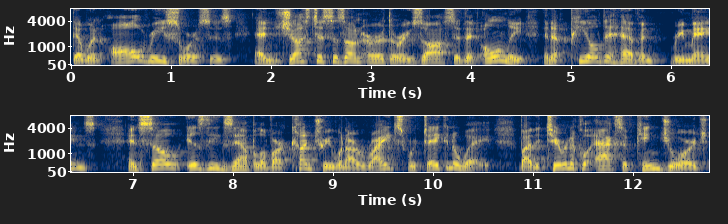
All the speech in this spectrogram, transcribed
that when all resources and justices on earth are exhausted, that only an appeal to heaven remains. And so is the example of our country when our rights were taken away by the tyrannical acts of King George,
